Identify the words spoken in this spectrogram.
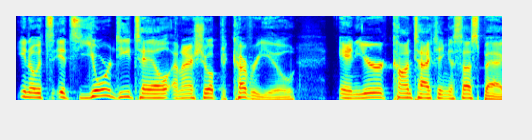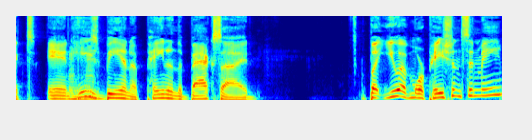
you know it's it's your detail and I show up to cover you and you're contacting a suspect and mm-hmm. he's being a pain in the backside, but you have more patience than me,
